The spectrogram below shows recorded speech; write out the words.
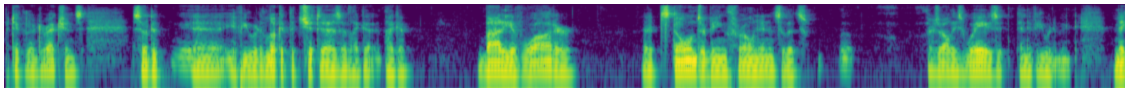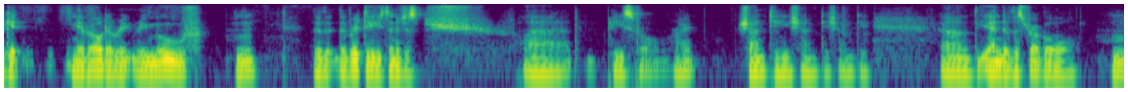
particular directions. So to, uh, if you were to look at the chitta as a, like a like a body of water, that stones are being thrown in, and so that's there's all these waves. And if you would make it nirodha, re- remove hmm, the, the, the vrittis, then it's just flat, peaceful, right? Shanti, shanti, shanti. Uh, the end of the struggle, hmm,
